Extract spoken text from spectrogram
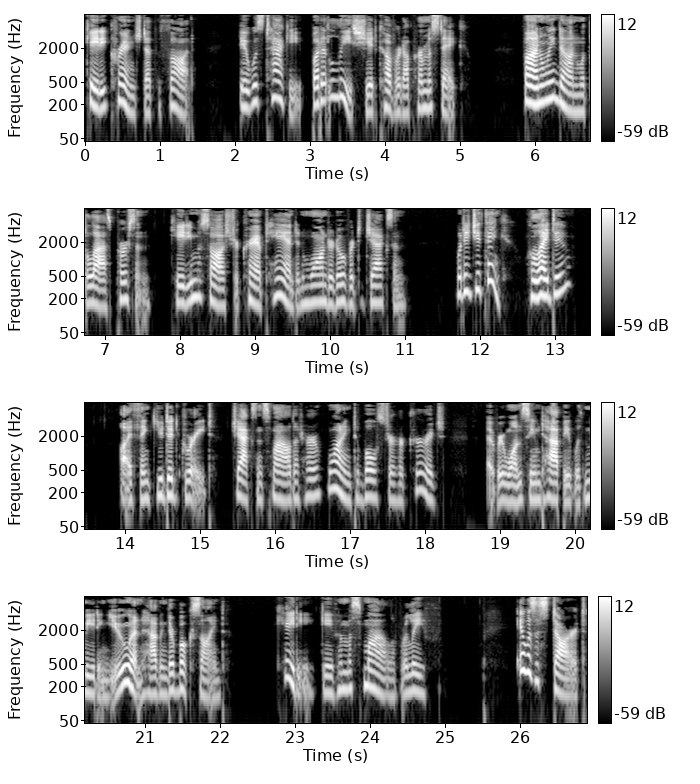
Katie cringed at the thought. It was tacky, but at least she had covered up her mistake. Finally done with the last person, Katie massaged her cramped hand and wandered over to Jackson. What did you think? Will I do? I think you did great. Jackson smiled at her, wanting to bolster her courage. Everyone seemed happy with meeting you and having their book signed. Katie gave him a smile of relief. It was a start,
